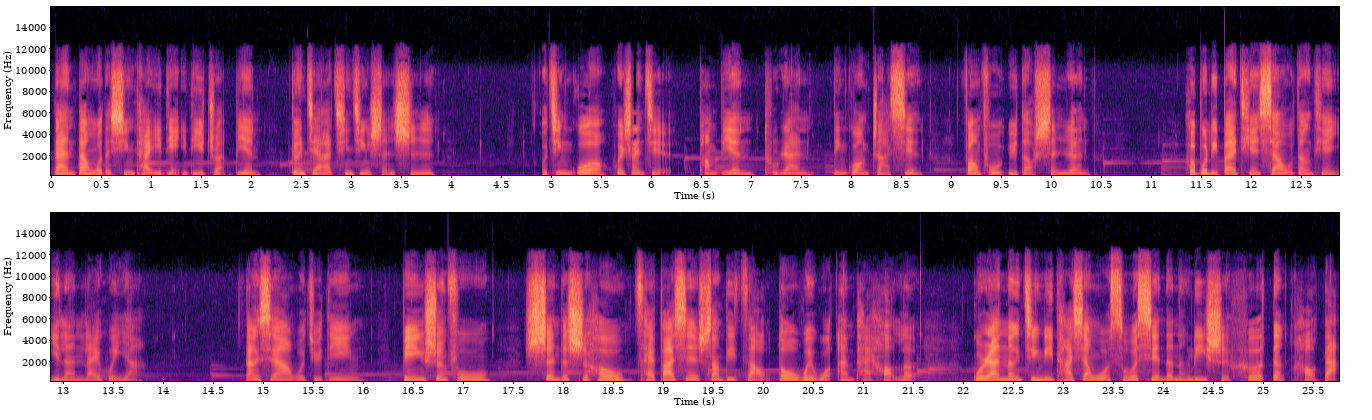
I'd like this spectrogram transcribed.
但当我的心态一点一滴转变，更加亲近神时，我经过惠山姐旁边，突然灵光乍现，仿佛遇到神人。何不礼拜天下午当天宜兰来回呀？当下我决定并顺服神的时候，才发现上帝早都为我安排好了。果然能经历他向我所显的能力是何等浩大。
